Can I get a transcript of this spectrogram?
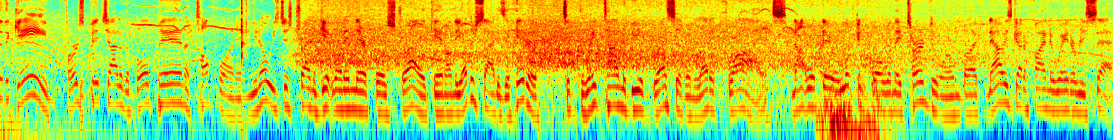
Welcome to the game. First pitch out of the bullpen, a tough one. And you know he's just trying to get one in there for a strike. And on the other side, as a hitter, it's a great time to be aggressive and let it fly. It's not what they were looking for when they turned to him, but now he's got to find a way to reset.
